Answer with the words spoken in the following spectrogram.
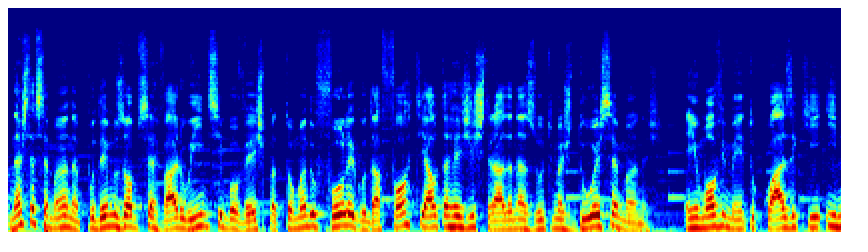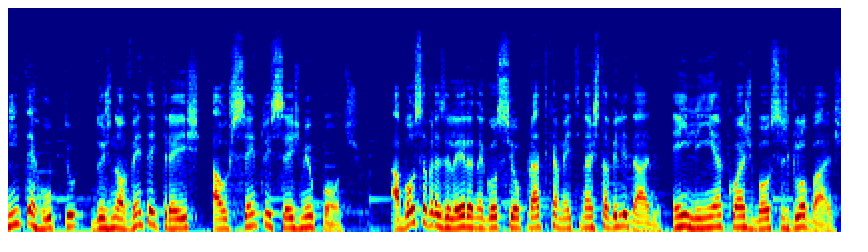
Nesta semana, pudemos observar o índice Bovespa tomando fôlego da forte alta registrada nas últimas duas semanas, em um movimento quase que ininterrupto dos 93 aos 106 mil pontos. A bolsa brasileira negociou praticamente na estabilidade, em linha com as bolsas globais.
